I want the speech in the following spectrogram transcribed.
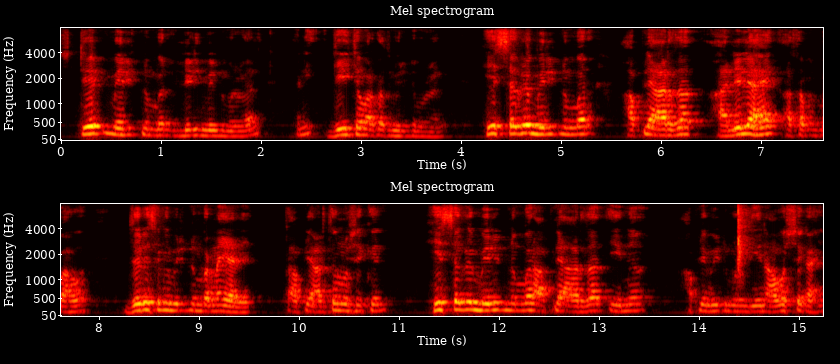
state merit number ladies merit number मिळाला आणि जेईच्या मार्काचा मेरिट नंबर मिळाला. हे सगळे मेरिट नंबर आपल्या अर्जात आलेले आहेत असं आपण पाहावं. जरी सगळे मेरिट नंबर नाही आले तर आपली अडचण होऊ शकेल. हे सगळे मेरिट नंबर आपल्या अर्जात येणं आपल्या मेरिट नंबर येणं आवश्यक आहे.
